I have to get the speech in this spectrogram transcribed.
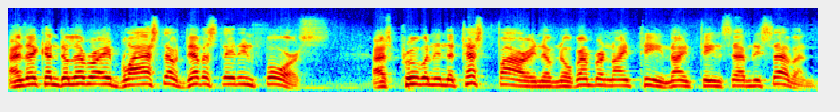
and they can deliver a blast of devastating force, as proven in the test firing of November 19, 1977,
